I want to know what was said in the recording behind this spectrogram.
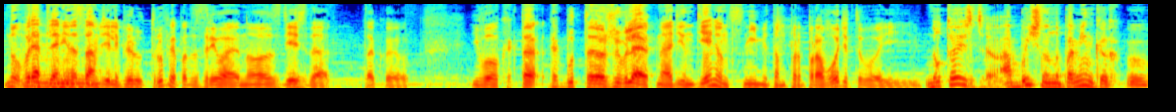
Ну, вряд ли они на самом деле берут труп, я подозреваю, но здесь, да, такой вот. Его как-то, как будто оживляют на один день, он с ними там про- проводит его и... Ну, то есть, обычно на поминках э,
